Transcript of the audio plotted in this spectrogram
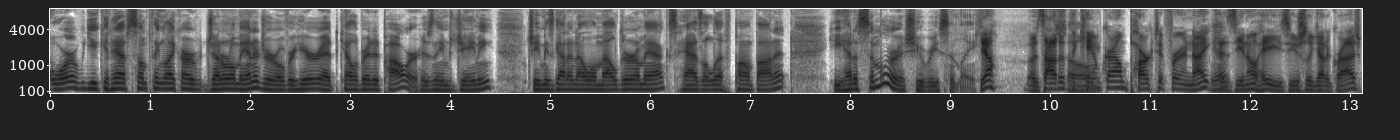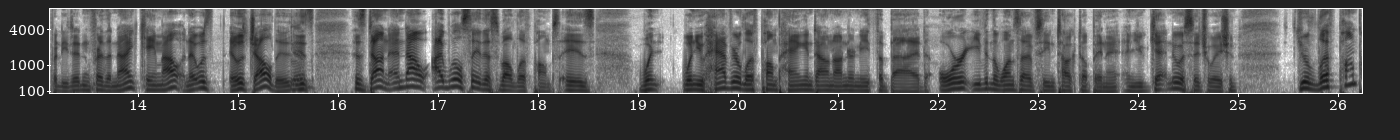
or you could have something like our general manager over here at Calibrated Power. His name's Jamie. Jamie's got an LML Duramax, has a lift pump on it. He had a similar issue recently. Yeah. I was out at the campground, parked it for a night because you know, hey, he's usually got a garage, but he didn't for the night. Came out and it was it was gelled. It is is done. And now I will say this about lift pumps is when when you have your lift pump hanging down underneath the bed, or even the ones that I've seen tucked up in it, and you get into a situation, your lift pump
